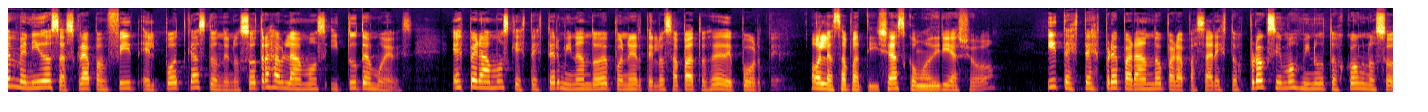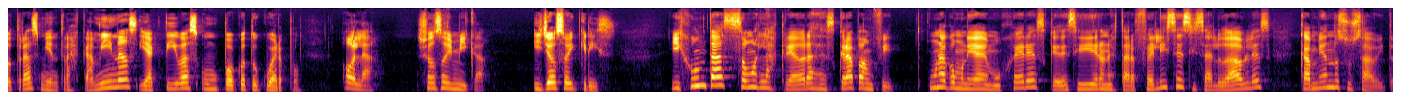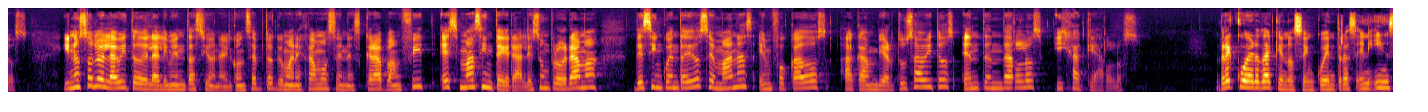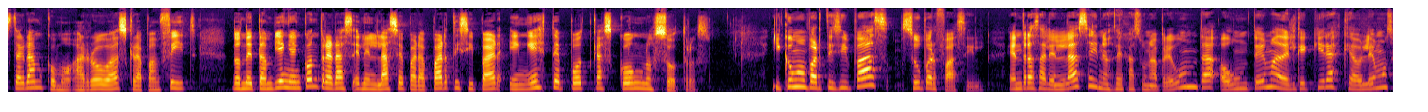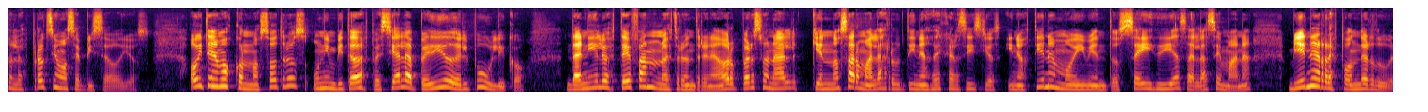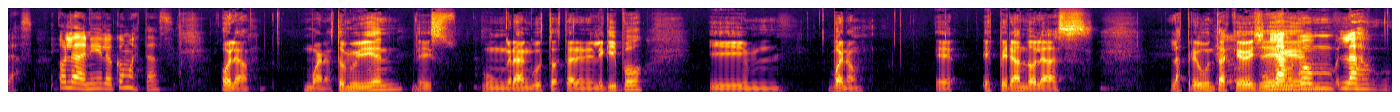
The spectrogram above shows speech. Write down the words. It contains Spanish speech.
Bienvenidos a Scrap and Fit, el podcast donde nosotras hablamos y tú te mueves. Esperamos que estés terminando de ponerte los zapatos de deporte o las zapatillas, como diría yo, y te estés preparando para pasar estos próximos minutos con nosotras mientras caminas y activas un poco tu cuerpo. Hola, yo soy Mika. Y yo soy Cris. Y juntas somos las creadoras de Scrap and Fit, una comunidad de mujeres que decidieron estar felices y saludables cambiando sus hábitos. Y no solo el hábito de la alimentación, el concepto que manejamos en Scrap and Fit es más integral. Es un programa de 52 semanas enfocados a cambiar tus hábitos, entenderlos y hackearlos. Recuerda que nos encuentras en Instagram como arroba scrapandfit, donde también encontrarás el enlace para participar en este podcast con nosotros. ¿Y cómo participás? Súper fácil. Entras al enlace y nos dejas una pregunta o un tema del que quieras que hablemos en los próximos episodios. Hoy tenemos con nosotros un invitado especial a pedido del público. Danielo Estefan, nuestro entrenador personal, quien nos arma las rutinas de ejercicios y nos tiene en movimiento seis días a la semana, viene a responder dudas. Hola Danielo, ¿cómo estás? Hola, bueno, estoy muy bien, es un gran gusto estar en el equipo y mm, bueno, eh, esperando las, las preguntas que lleguen.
